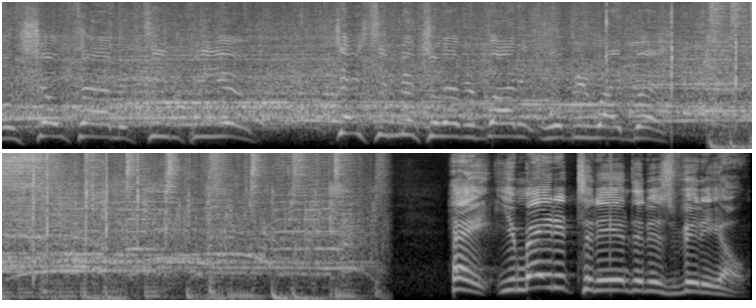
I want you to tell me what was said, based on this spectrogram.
on Showtime at 10 p.m. Jason Mitchell, everybody. We'll be right back. Hey, you made it to the end of this video.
